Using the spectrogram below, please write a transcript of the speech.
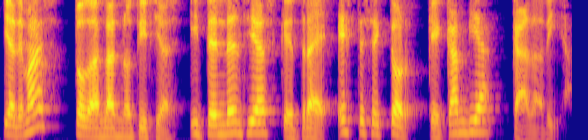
y además todas las noticias y tendencias que trae este sector que cambia cada día.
